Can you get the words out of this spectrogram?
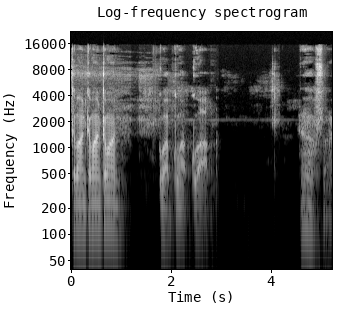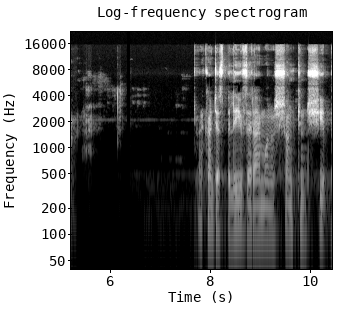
come on come on come on go up go up go up oh fuck I can't just believe that I'm on a sunken ship.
